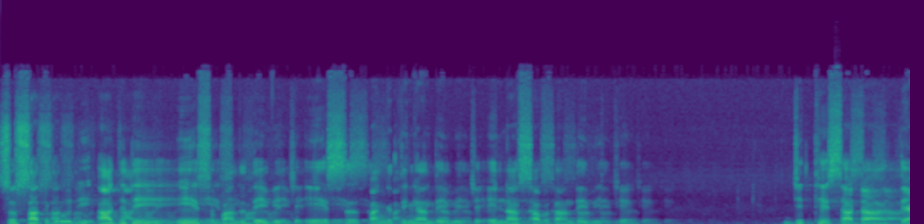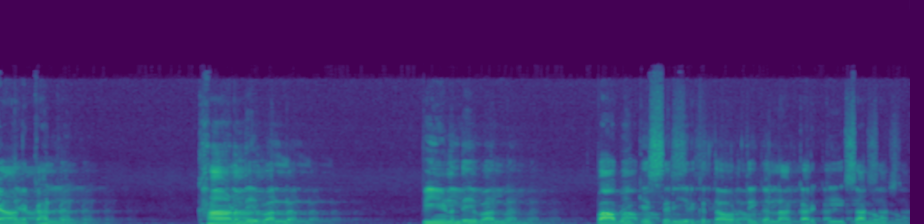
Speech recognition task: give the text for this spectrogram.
ਸੋ ਸਤਿਗੁਰੂ ਜੀ ਅੱਜ ਦੇ ਇਸ ਬੰਦ ਦੇ ਵਿੱਚ ਇਸ ਪੰਕਤੀਆਂ ਦੇ ਵਿੱਚ ਇਹਨਾਂ ਸ਼ਬਦਾਂ ਦੇ ਵਿੱਚ ਜਿੱਥੇ ਸਾਡਾ ਧਿਆਨ ਕੱਲ ਖਾਣ ਦੇ ਵੱਲ, ਪੀਣ ਦੇ ਵੱਲ, ਭਾਵੇਂ ਕਿ ਸਰੀਰਕ ਤੌਰ ਤੇ ਗੱਲਾਂ ਕਰਕੇ ਸਾਨੂੰ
